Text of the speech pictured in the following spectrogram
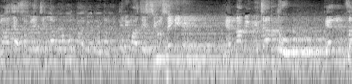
मी माझ्या सगळ्या जिल्हा प्रमुख तरी माझे शिवसैनिक यांना मी विचारतो त्यांचा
